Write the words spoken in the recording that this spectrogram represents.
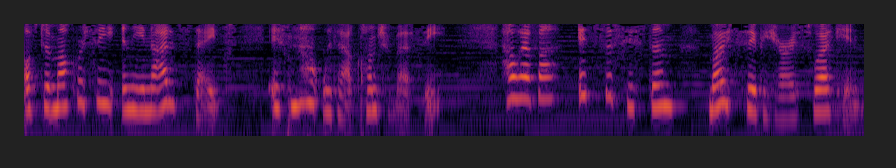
of democracy in the United States is not without controversy. However, it's the system most superheroes work in.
